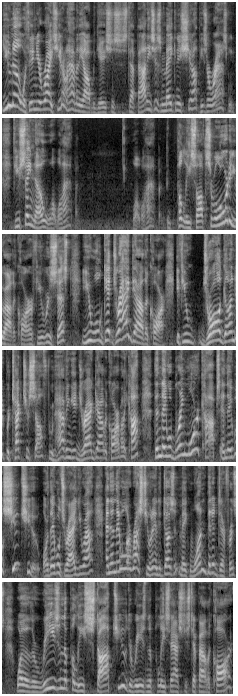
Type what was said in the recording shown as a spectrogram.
You know within your rights, you don't have any obligations to step out. He's just making his shit up. He's harassing you. If you say no, what will happen? What will happen? The police officer will order you out of the car. If you resist, you will get dragged out of the car. If you draw a gun to protect yourself from having it dragged out of the car by the cop, then they will bring more cops and they will shoot you or they will drag you out and then they will arrest you. And it doesn't make one bit of difference whether the reason the police stopped you, the reason the police asked you to step out of the car,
